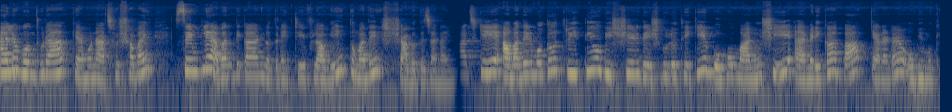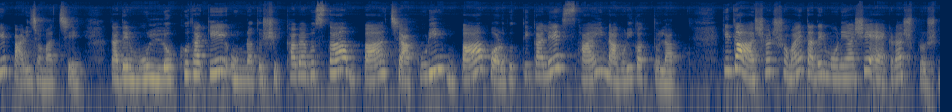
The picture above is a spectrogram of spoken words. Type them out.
হ্যালো বন্ধুরা, কেমন আছো সবাই? সিম্পলি আবান্তিকার নতুন একটি ভ্লগে তোমাদের স্বাগত জানাই। আজকে আমাদের মতো তৃতীয় বিশ্বের দেশগুলো থেকে বহু মানুষই আমেরিকা বা ক্যানাডার অভিমুখে পাড়ি জমাচ্ছে। তাদের মূল লক্ষ্য থাকে উন্নত শিক্ষা ব্যবস্থা বা চাকুরি বা পরবর্তীকালে স্থায়ী নাগরিকত্ব লাভ। কিন্তু আসার সময় তাদের মনে আসে একরাশ প্রশ্ন।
